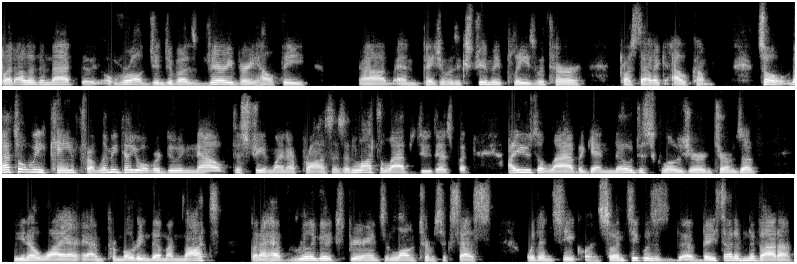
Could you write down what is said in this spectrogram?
But other than that, the overall gingiva is very, very healthy. Um, and patient was extremely pleased with her prosthetic outcome. So that's what we came from. Let me tell you what we're doing now to streamline our process. And lots of labs do this, but I use a lab again, no disclosure in terms of, you know, why I, I'm promoting them. I'm not but I have really good experience and long-term success with nSequence. So nSequence is uh, based out of Nevada.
